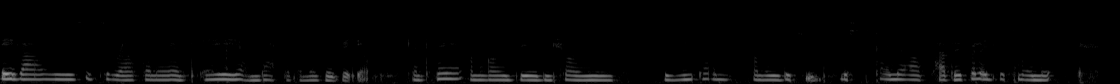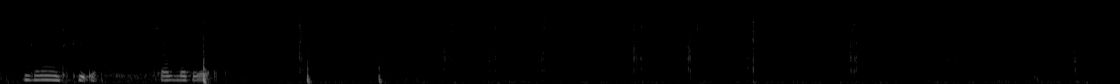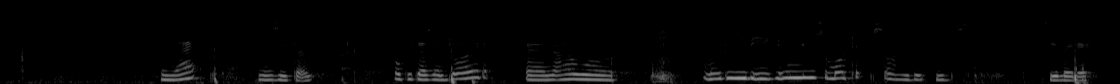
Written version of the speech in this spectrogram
Hey guys, it's Ralph Fenner and today I'm back with another video. And today I'm going to be showing you a Z-perm on a Rubik's Cube. This is kind of off topic, but I just learned it. I'm getting into cubing. So this is it. And that is a Z-perm. Hope you guys enjoyed, and I will maybe be giving some more tips on Rubik's Cubes. See you later.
